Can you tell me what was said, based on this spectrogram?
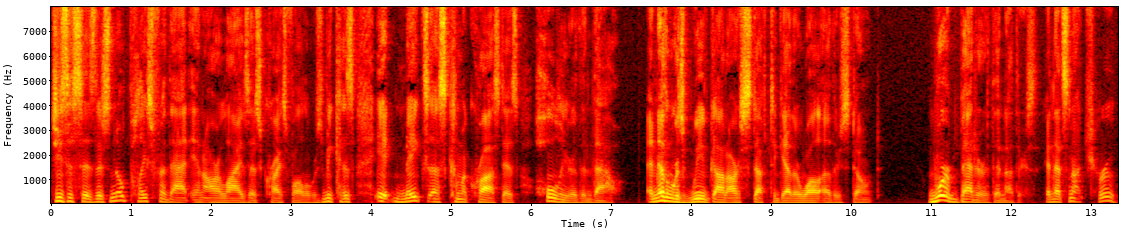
Jesus says there's no place for that in our lives as Christ followers because it makes us come across as holier than thou. In other words, we've got our stuff together while others don't. We're better than others, and that's not true.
